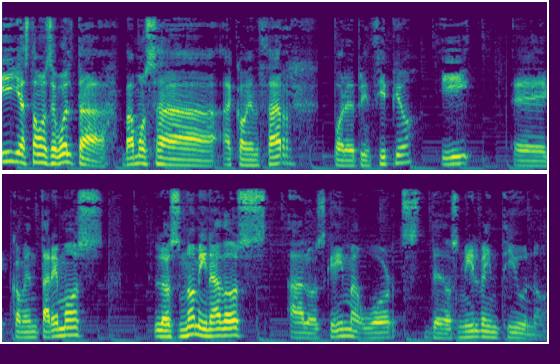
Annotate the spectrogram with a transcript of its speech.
Y ya estamos de vuelta. Vamos a, a comenzar por el principio y eh, comentaremos los nominados a los Game Awards de 2021.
